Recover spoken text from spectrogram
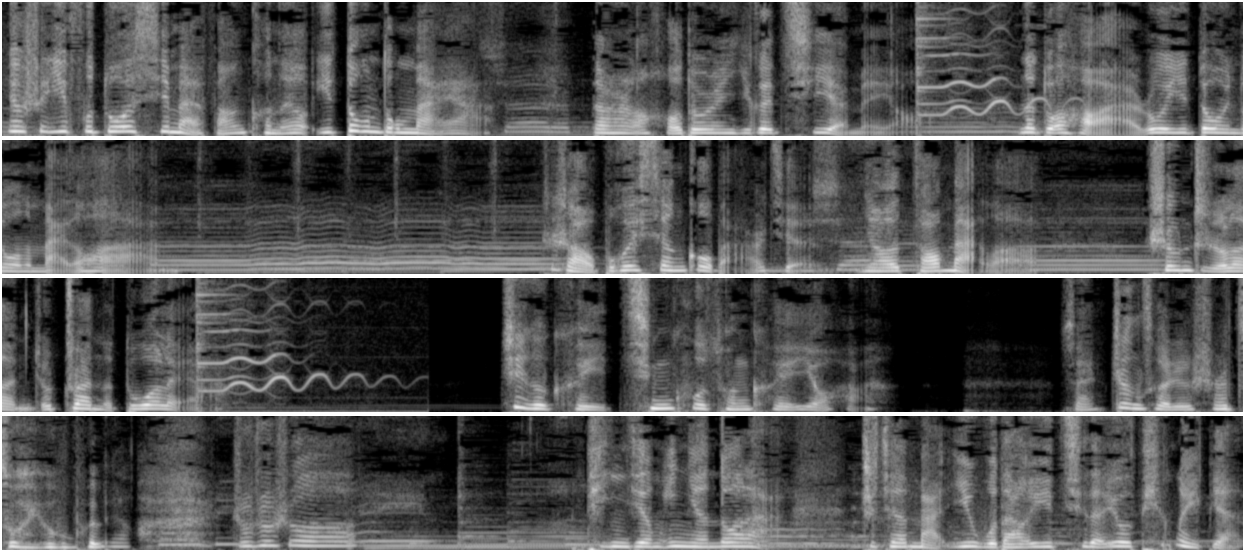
要是一夫多妻买房，可能要一栋栋买呀。当然了，好多人一个妻也没有，那多好啊！如果一栋一栋的买的话，至少不会限购吧？而且你要早买了，升值了你就赚的多了呀。这个可以清库存可以有哈，虽然政策这个事儿 左右不了。猪猪说，听你节目一年多啦。之前把一五到一七的又听了一遍。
